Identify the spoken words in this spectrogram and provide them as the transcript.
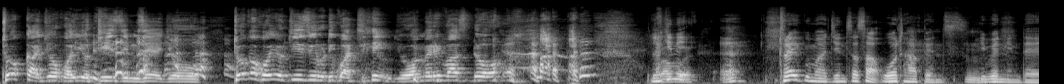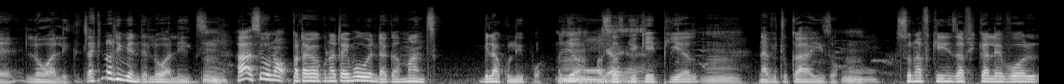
Toka jo kwa hiyo tizi mzee jo. Toka kwa hiyo tizi rudi kwa team jo. Wame reverse do lakini try kuimagine sasa what happens even in the lower leagues. Like not even the lower leagues. Ah si unapataka kuna time uendaga months bila kulipwa. Najua mm, yeah, yeah. kpl na vitu kaa hizo. So nafikiri zafika level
